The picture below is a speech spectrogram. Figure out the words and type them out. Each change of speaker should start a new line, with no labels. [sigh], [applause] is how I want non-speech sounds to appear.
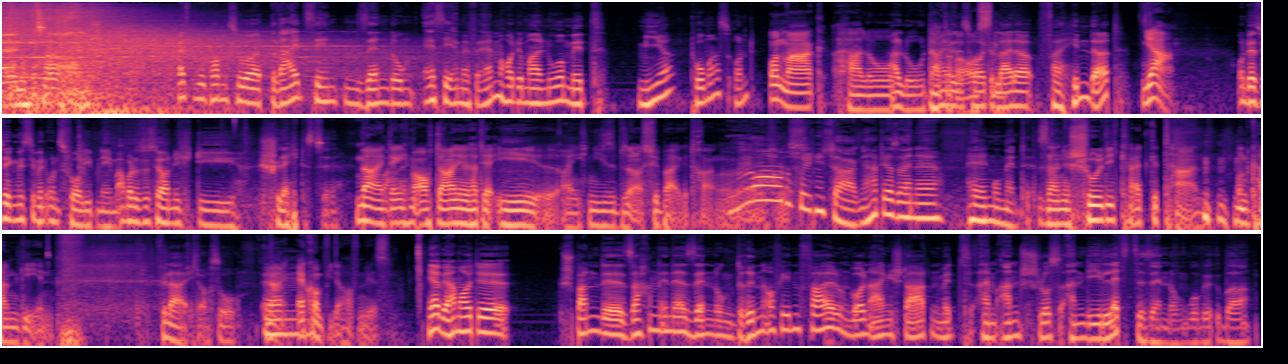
and Tom.
Herzlich willkommen zur 13. Sendung SEMFM. Heute mal nur mit mir, Thomas und
Und Marc, hallo.
Hallo.
da
Daniel ist heute leider verhindert
Ja,
und deswegen müsst ihr mit uns Vorlieb nehmen. Aber das ist ja auch nicht die schlechteste.
nein, denke ich mal auch, Daniel hat ja eh äh, eigentlich nie so besonders viel beigetragen.
Ja, das würde ich nicht sagen. Er hat ja seine hellen Momente.
Seine Schuldigkeit getan [laughs] und kann gehen.
Vielleicht auch so.
Nein,
Ähm,
er kommt wieder, hoffen wir es.
Ja, wir haben heute spannende Sachen in der Sendung drin auf jeden Fall und wollen eigentlich starten mit einem Anschluss an die letzte Sendung, wo wir über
